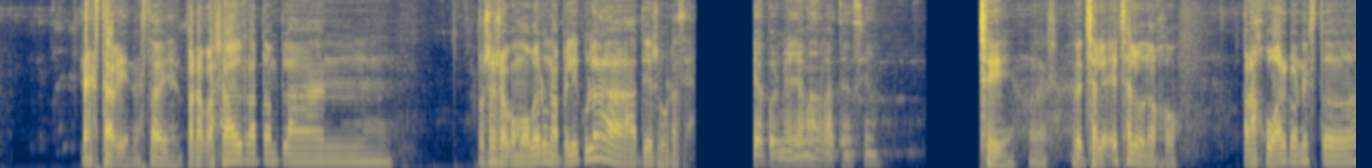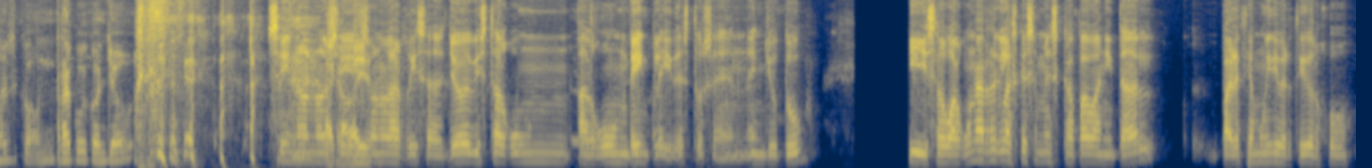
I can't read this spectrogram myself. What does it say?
Está bien, está bien. Para pasar el rato en plan... Pues eso, como ver una película, tiene su gracia. Ya, pues me ha llamado la atención. Sí, pues, échale, échale un ojo para jugar con esto, con Raku y con Joe. Sí, no, no, sí, son las risas. Yo he visto algún algún gameplay de estos en, YouTube y salvo algunas reglas que se me escapaban y tal, parecía muy divertido el juego.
